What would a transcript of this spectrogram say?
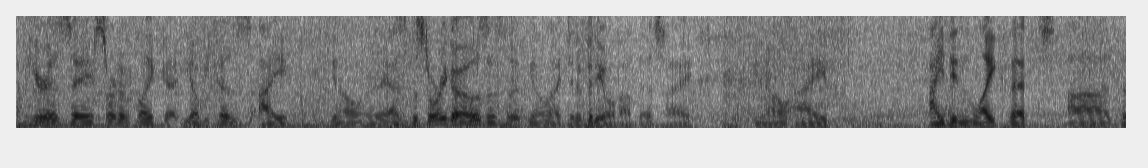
I'm here as a sort of like uh, you know because I you know as the story goes as the you know I did a video about this I you know I I didn't like that uh, the,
